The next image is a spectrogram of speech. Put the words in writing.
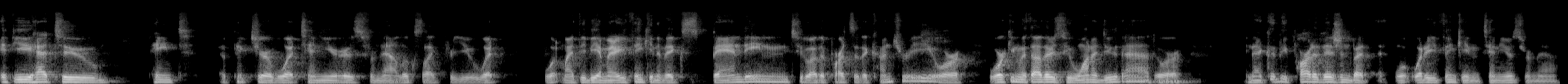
if you had to paint a picture of what ten years from now looks like for you, what what might they be? I mean, are you thinking of expanding to other parts of the country or working with others who want to do that? Or, and that could be part of vision, but what, what are you thinking 10 years from now?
